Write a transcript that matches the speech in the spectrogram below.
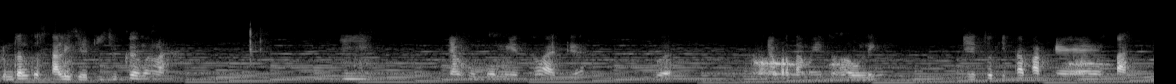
belum tentu sekali jadi juga malah. Di yang umum itu ada dua yang pertama itu howling yaitu kita pakai tandu.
